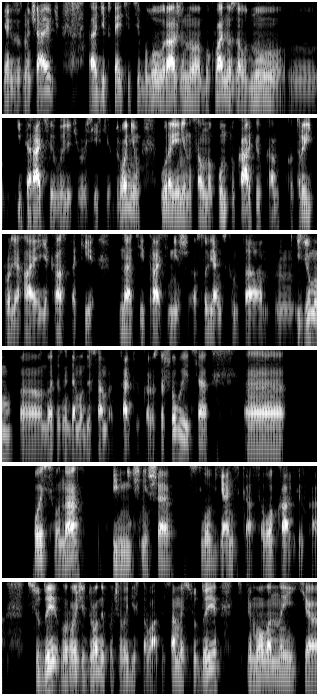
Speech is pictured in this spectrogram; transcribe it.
як зазначають е, діпстейтівці, було уражено буквально за одну е, ітерацію вильотів російських дронів у районі населеного пункту Карпівка, котрий пролягає якраз таки на цій трасі між Слов'янськом та Ізюмом. Давайте знайдемо, де саме Карпівка розташовується. Ось вона північніше Слов'янська, село Карпівка. Сюди ворожі дрони почали діставати. Саме сюди спрямований е,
